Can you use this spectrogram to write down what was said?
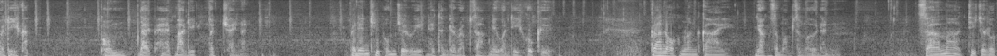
วัสดีครับ ผมนายแพทย์มาดิตมัชชัยนันประเด็นที่ผมจะเรียนให้ท่านได้รับทราบในวันนี้ก็คือ การออกกำลังกายอย่างสม่ำเสมอนั้น สามารถที่จะลด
